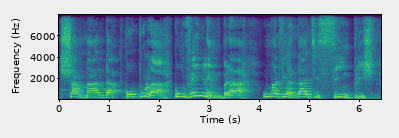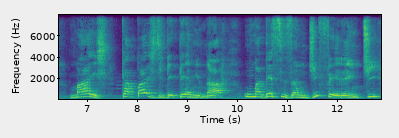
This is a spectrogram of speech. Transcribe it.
chamada popular. Convém lembrar uma verdade simples, mas capaz de determinar uma decisão diferente,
